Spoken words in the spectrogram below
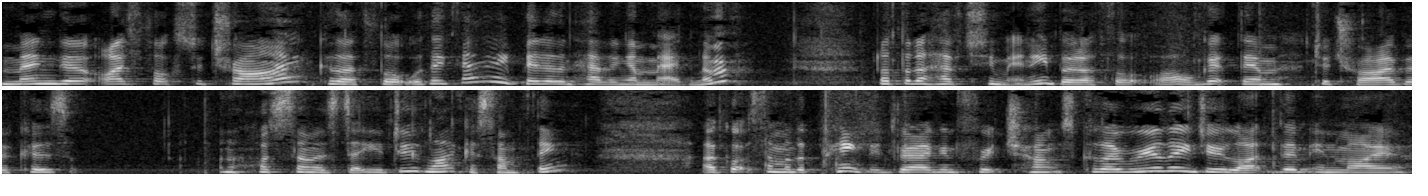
mango ice blocks to try because I thought, well, they're going to be better than having a Magnum. Not that I have too many, but I thought well, I'll get them to try because on a hot summer's day, you do like a something. I've got some of the pink dragon fruit chunks because I really do like them in my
